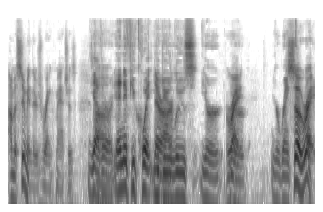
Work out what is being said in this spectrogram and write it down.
I'm assuming there's ranked matches. Yeah, there are. and if you quit, you do are. lose your Right. your your rank. So right,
